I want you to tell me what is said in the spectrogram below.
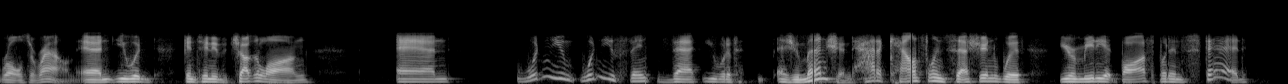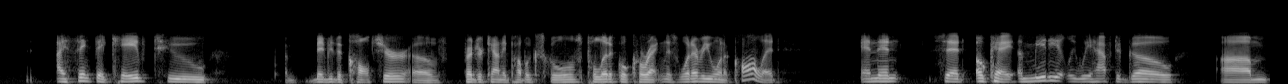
rolls around and you would continue to chug along and wouldn't you wouldn't you think that you would have, as you mentioned, had a counseling session with your immediate boss, but instead, I think they caved to um, maybe the culture of Frederick County Public Schools, political correctness, whatever you want to call it, and then said, okay, immediately we have to go um,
